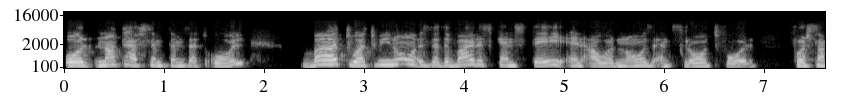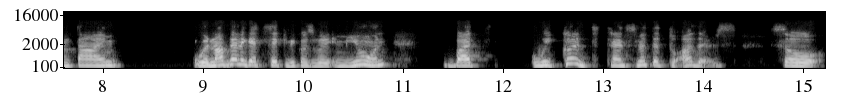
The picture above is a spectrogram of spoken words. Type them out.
or not have symptoms at all. But what we know is that the virus can stay in our nose and throat for, for some time. We're not going to get sick because we're immune, but we could transmit it to others. So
